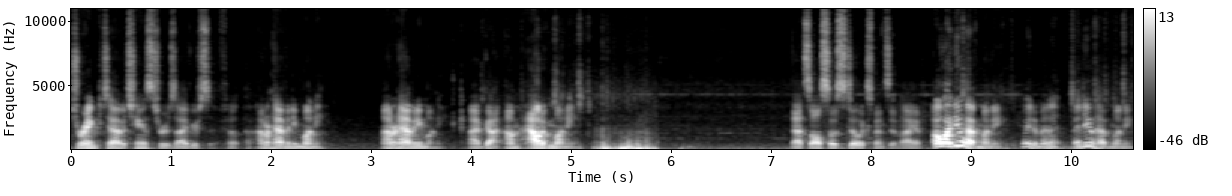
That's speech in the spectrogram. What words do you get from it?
drink to have a chance to revive yourself. I don't have any money. I don't have any money. I've got... I'm out of money. That's also still expensive. I have... Oh, I do have money. Wait a minute. I do have money.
